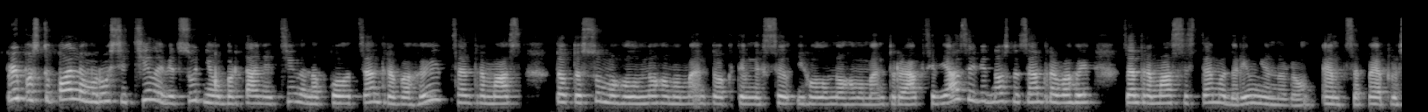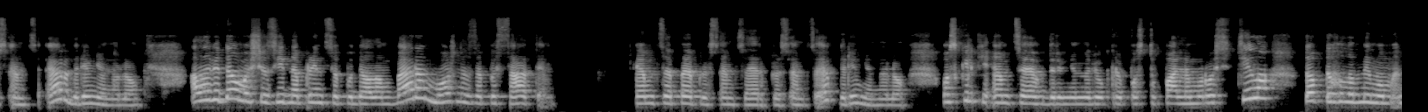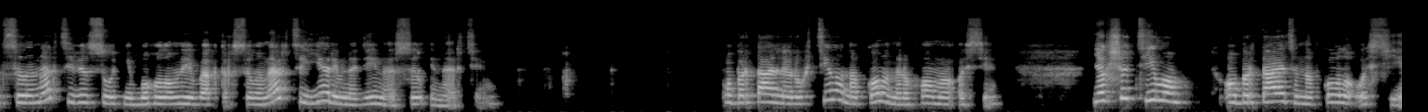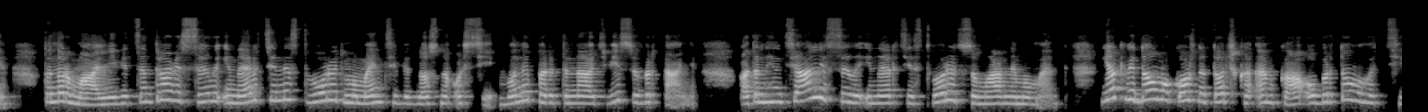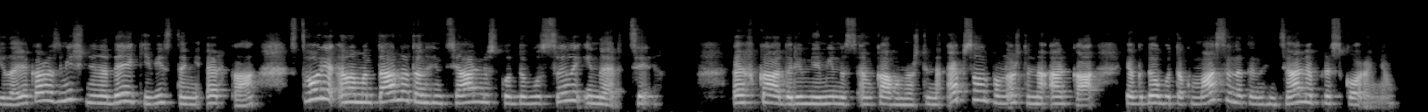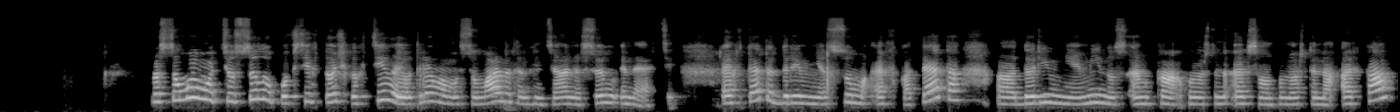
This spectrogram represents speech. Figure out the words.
При поступальному русі тіла відсутнє обертання тіла навколо центра ваги, центра мас, тобто сума головного моменту активних сил і головного моменту реакції в'язи відносно центра ваги, центра мас системи дорівнює нулю. МЦП плюс МЦР дорівнює нулю. Але відомо, що згідно принципу Даламбера можна записати МЦП плюс МЦР плюс МЦФ дорівнює нулю. Оскільки МЦФ дорівнює нулю при поступальному русі тіла, тобто головний момент сил інерції відсутній, бо головний вектор сил інерції є рівнодійною сил інерції. Обертальний рух тіла навколо нерухомої осі. Якщо тіло обертається навколо осі, то нормальні відцентрові сили інерції не створюють моментів відносно осі. Вони перетинають вісь обертання, а тангенціальні сили інерції створюють сумарний момент. Як відомо, кожна точка МК обертового тіла, яка розміщена на деякій відстані РК, створює елементарну тангенціальну складову сили інерції. ФК дорівнює мінус МК помножити на епсилон помножити на РК, як добуток маси на тангенціальне прискорення. Просумуємо цю силу по всіх точках тіла і отримаємо сумарну тангенціальну силу інерції. F тета дорівнює сума FK тета, дорівнює мінус МК помножити на епсилон помножити на РК,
